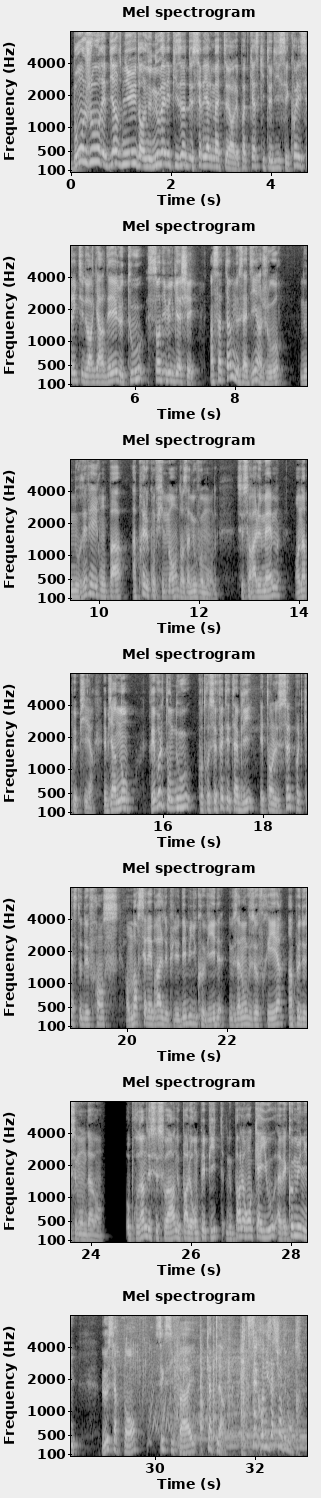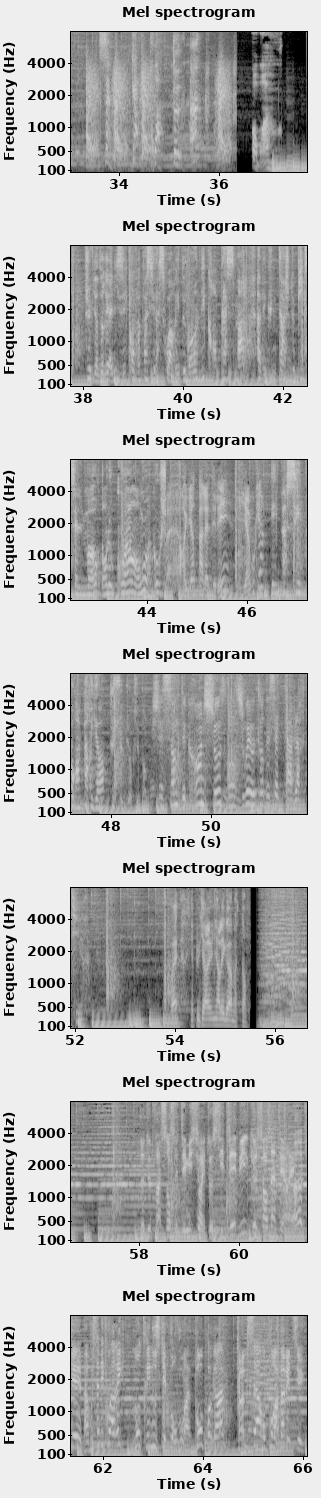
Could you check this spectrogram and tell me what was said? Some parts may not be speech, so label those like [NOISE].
Bonjour et bienvenue dans le nouvel épisode de Serial Matter, le podcast qui te dit c'est quoi les séries que tu dois regarder, le tout sans divulgacher. Un satom nous a dit un jour Nous ne nous réveillerons pas après le confinement dans un nouveau monde. Ce sera le même en un peu pire. Eh bien non Révoltons-nous contre ce fait établi. Étant le seul podcast de France en mort cérébrale depuis le début du Covid, nous allons vous offrir un peu de ce monde d'avant. Au programme de ce soir, nous parlerons pépites, nous parlerons cailloux avec au le serpent, Sexify, Katla. Synchronisation des montres. 5, 4, 3, 2, 1. Oh bravo Je viens de réaliser qu'on va passer la soirée devant un écran plasma avec une tache de pixels morts dans le coin en haut à gauche. Bah, regarde pas la télé, il y a un bouquin. Et passer pour un paria. Je sais bien que c'est pas bon. Je sens que de grandes choses vont se jouer autour de cette table, Arthur. Ouais, y a plus qu'à réunir les gars maintenant. De toute façon, cette émission est aussi débile que sans intérêt. Ok, bah vous savez quoi, Rick? Montrez-nous ce qui est pour vous un bon programme, comme ça on pourra baver dessus.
